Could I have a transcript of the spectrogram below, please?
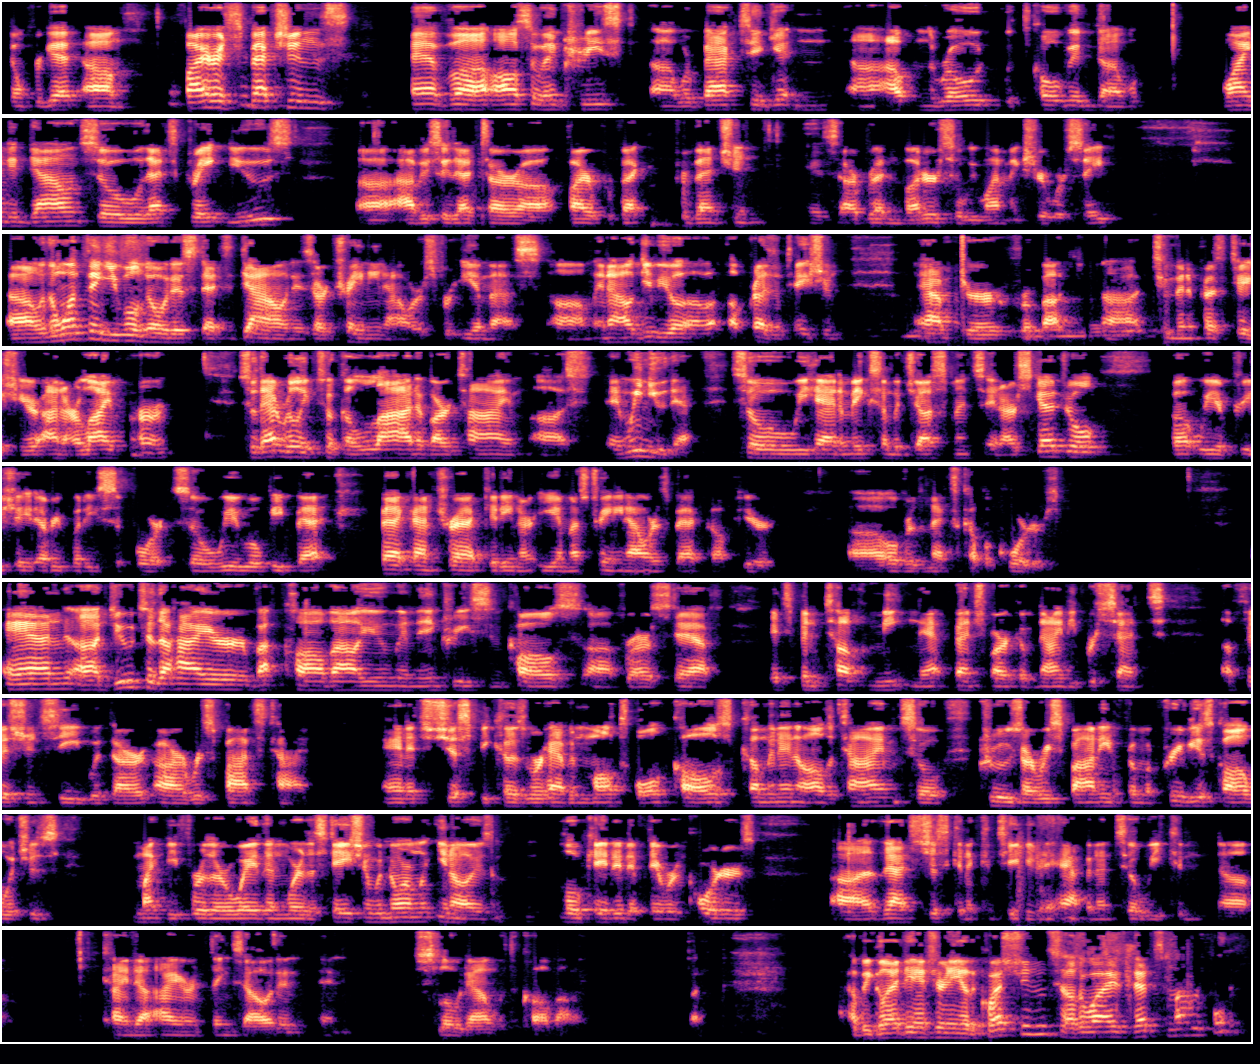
Don't forget, um, fire inspections have uh, also increased. Uh, We're back to getting uh, out on the road with COVID uh, winding down, so that's great news. Uh, Obviously, that's our uh, fire prevent- prevention is our bread and butter, so we want to make sure we're safe. The one thing you will notice that's down is our training hours for EMS. Um, And I'll give you a a presentation after, for about uh two-minute presentation here on our live burn. So that really took a lot of our time, uh, and we knew that. So we had to make some adjustments in our schedule, but we appreciate everybody's support. So we will be back, back on track, getting our EMS training hours back up here uh, over the next couple quarters. And uh, due to the higher call volume and the increase in calls uh, for our staff, it's been tough meeting that benchmark of 90% efficiency with our, our response time. And it's just because we're having multiple calls coming in all the time. So crews are responding from a previous call, which is, might be further away than where the station would normally, you know, is located if they were quarters. Uh, That's just going to continue to happen until we can uh, kind of iron things out and, and slow down with the call volume. But I'll be glad to answer any other questions. Otherwise, that's my report.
